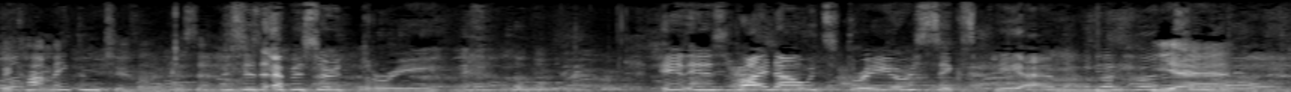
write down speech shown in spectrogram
We can't make them too long because then. This is episode three. It is right now. It's three or six p.m. Yeah.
